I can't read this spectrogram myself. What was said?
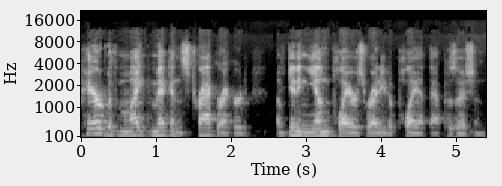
Paired with Mike Mickens' track record of getting young players ready to play at that position.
